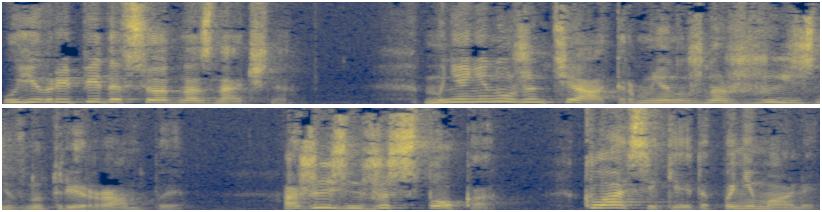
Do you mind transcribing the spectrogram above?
У Еврипида все однозначно. Мне не нужен театр, мне нужна жизнь внутри рампы. А жизнь жестока. Классики это понимали.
